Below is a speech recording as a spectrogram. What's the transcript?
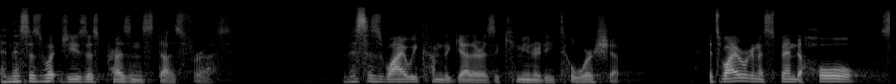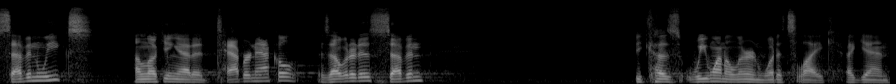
And this is what Jesus' presence does for us. This is why we come together as a community to worship. It's why we're going to spend a whole seven weeks on looking at a tabernacle. Is that what it is? Seven? Because we want to learn what it's like, again,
